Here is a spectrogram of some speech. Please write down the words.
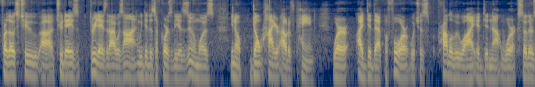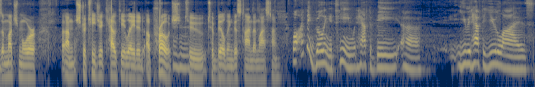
for those two uh, two days, three days that I was on, and we did this, of course, via Zoom, was you know, don't hire out of pain. Where I did that before, which is probably why it did not work. So there's a much more um, strategic, calculated approach Mm-hmm. to to building this time than last time. Well, I think building a team would have to be, uh, you would have to utilize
